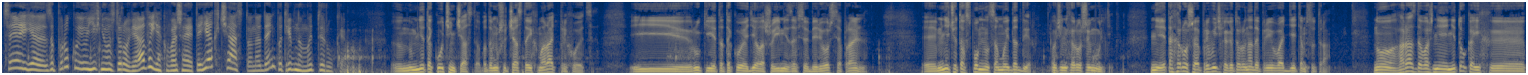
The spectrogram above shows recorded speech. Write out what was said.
це є запорукою їхнього здоров'я. А ви як вважаєте, як часто на день потрібно мити руки? Ну, мне так очень часто, потому что часто их морать приходится. И руки это такое дело, что ими за все берешься, правильно? Э, Мне что-то вспомнился мой Дадыр. Очень хороший мультик. Не, это хорошая привычка, которую надо прививать детям с утра. Но гораздо важнее не только их э,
